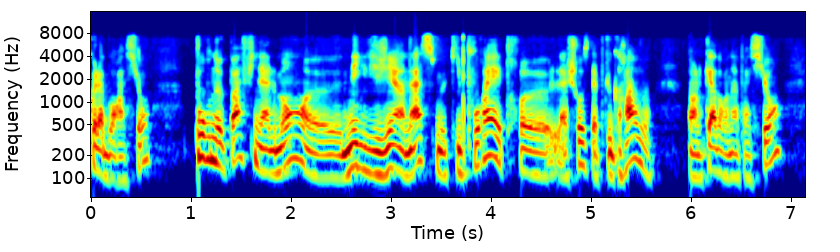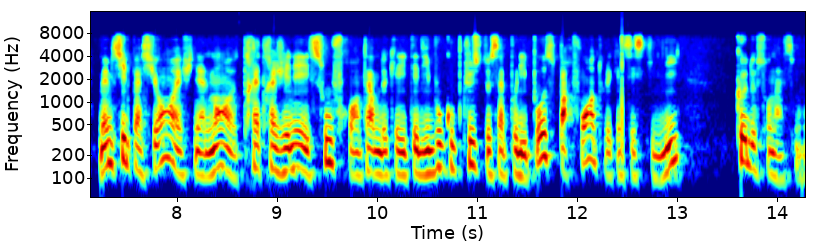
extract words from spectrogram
collaboration pour ne pas finalement euh, négliger un asthme qui pourrait être euh, la chose la plus grave dans le cadre d'un patient, même si le patient est finalement euh, très très gêné et souffre en termes de qualité de vie beaucoup plus de sa polypose, parfois, en tous les cas c'est ce qu'il dit, que de son asthme.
